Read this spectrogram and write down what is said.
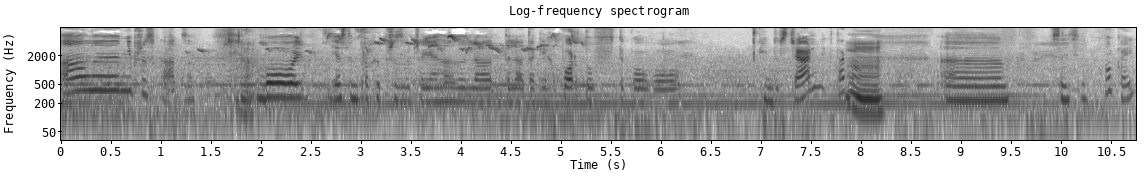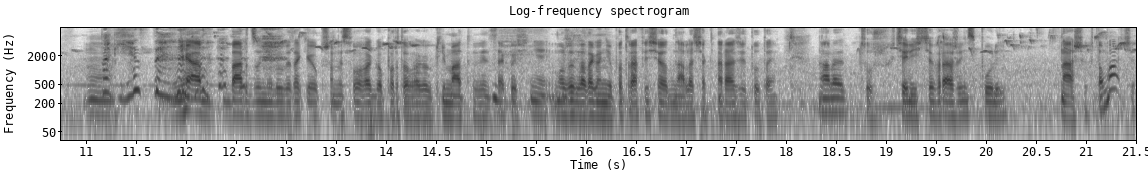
ale nie przeszkadza. Bo jestem trochę przyzwyczajona dla, dla takich portów typowo industrialnych, tak? Mm. E, w sensie, okej. Mm. Tak jest. Ja bardzo nie lubię takiego przemysłowego, portowego klimatu, więc jakoś nie, może dlatego nie potrafię się odnaleźć jak na razie tutaj. No ale cóż, chcieliście wrażeń z puli naszych, to macie.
